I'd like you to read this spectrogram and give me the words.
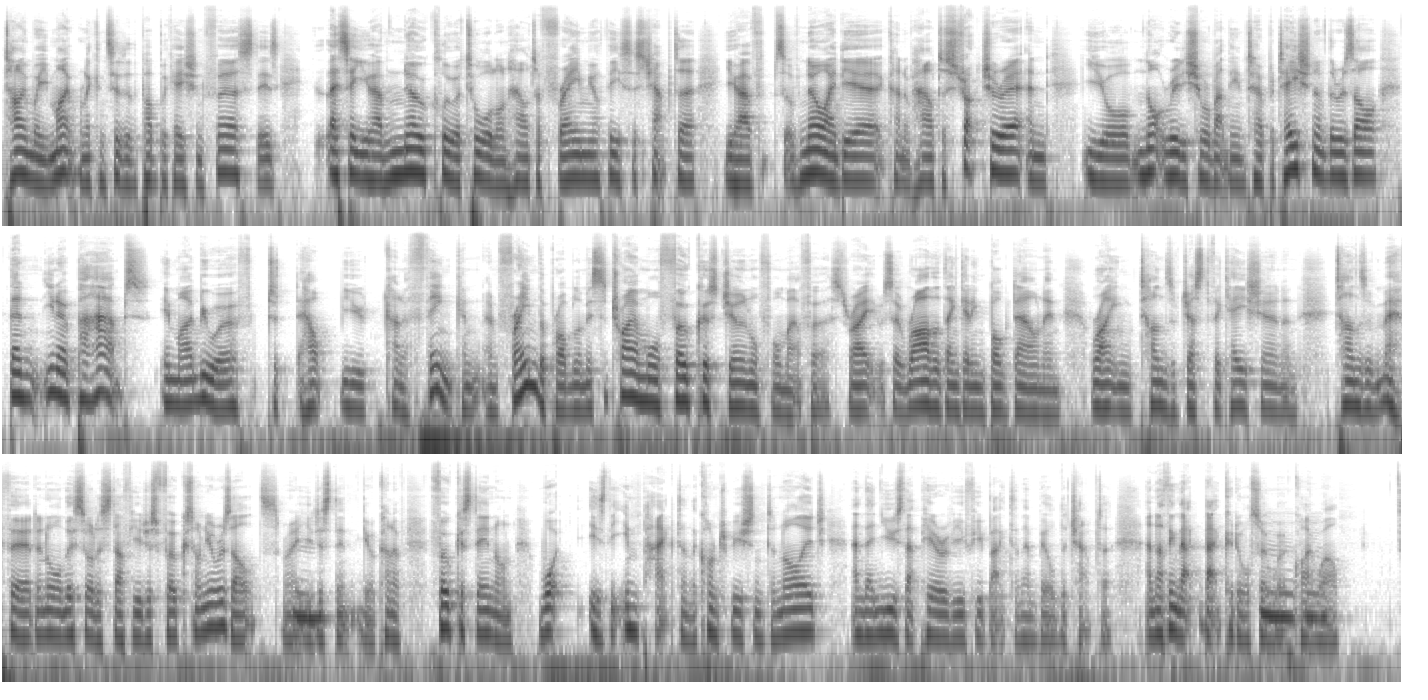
time where you might want to consider the publication first is let's say you have no clue at all on how to frame your thesis chapter, you have sort of no idea kind of how to structure it, and you're not really sure about the interpretation of the result, then, you know, perhaps it might be worth to help you kind of think and, and frame the problem is to try a more focused journal format first, right? So rather than getting bogged down in writing tons of justification and tons of method and all this sort of stuff, you just focus on your results, right? Mm. You just, you're kind of focused in on what is the impact and the contribution to knowledge and then use that peer review feedback to then build the chapter. And i think that that could also work quite mm-hmm. well.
